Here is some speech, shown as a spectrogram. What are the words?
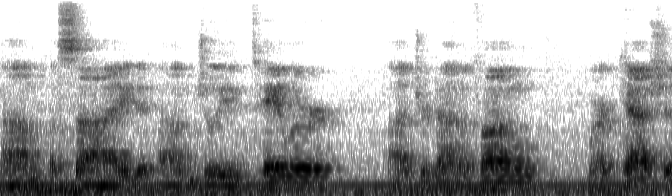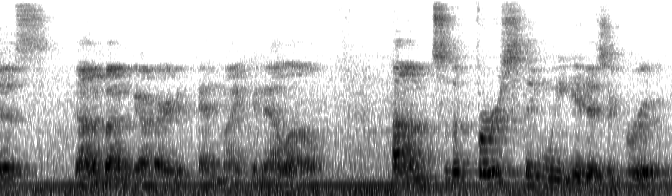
um, aside. Um, Julian Taylor, uh, Jordana Fung, Mark Casias, Donna Bungard, and Mike Anello. Um, so the first thing we did as a group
